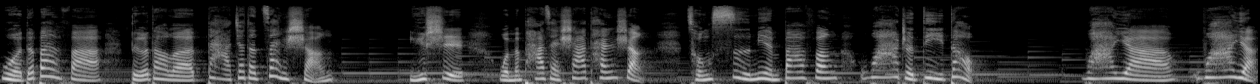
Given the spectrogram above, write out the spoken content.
我的办法得到了大家的赞赏。于是，我们趴在沙滩上，从四面八方挖着地道，挖呀挖呀，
